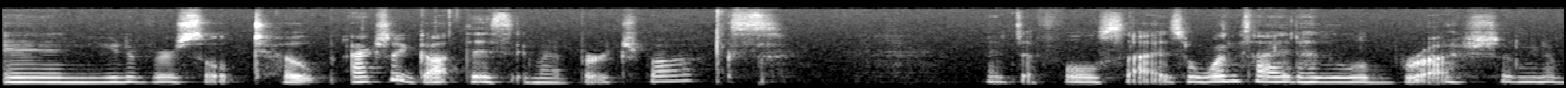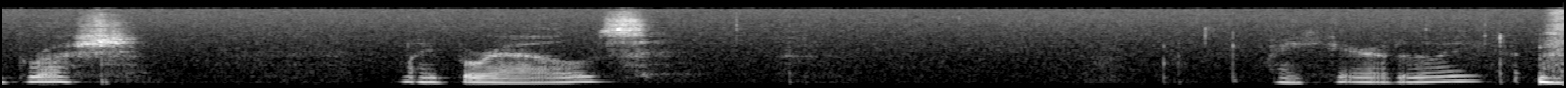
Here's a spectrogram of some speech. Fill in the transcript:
in Universal Taupe. I actually got this in my Birchbox. It's a full size. So one side has a little brush. So I'm going to brush my brows. My hair out of the way.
